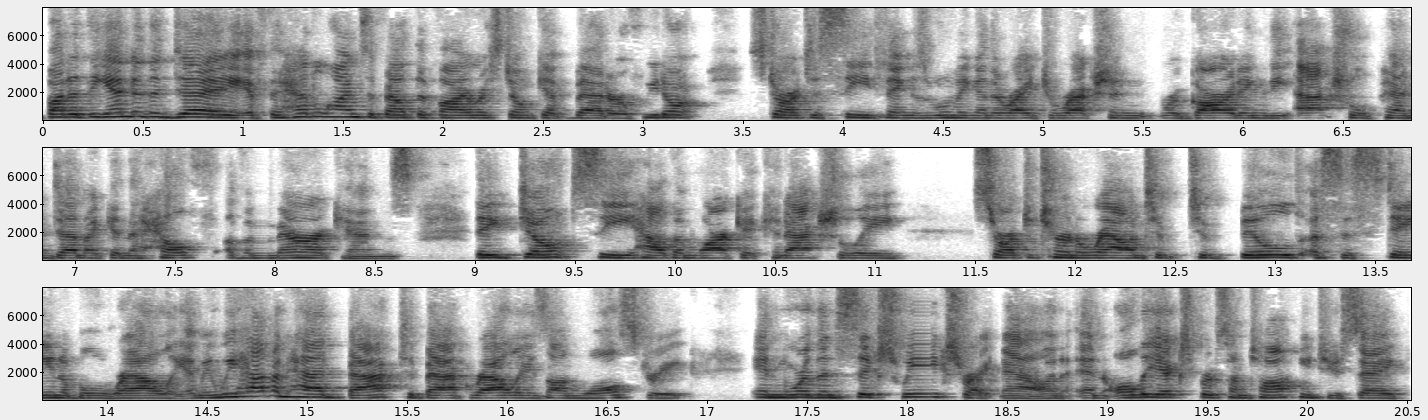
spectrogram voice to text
But at the end of the day, if the headlines about the virus don't get better, if we don't start to see things moving in the right direction regarding the actual pandemic and the health of Americans, they don't see how the market can actually start to turn around to, to build a sustainable rally. I mean, we haven't had back to back rallies on Wall Street in more than six weeks right now. And, and all the experts I'm talking to say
